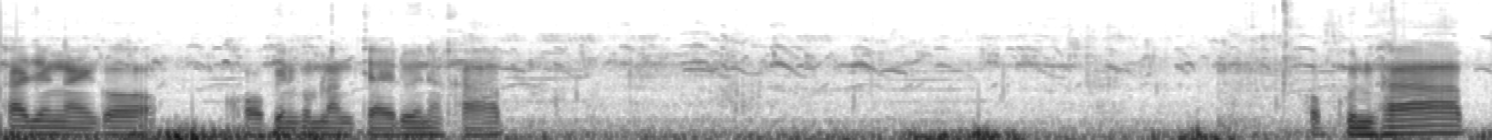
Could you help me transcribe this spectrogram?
ถ้ายังไงก็ขอเป็นกำลังใจด้วยนะครับ ขอบคุณครับ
